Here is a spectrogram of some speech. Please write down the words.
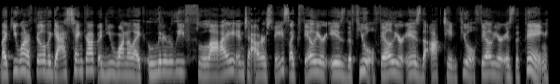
Like you want to fill the gas tank up and you want to like literally fly into outer space. Like failure is the fuel. Failure is the octane fuel. Failure is the thing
